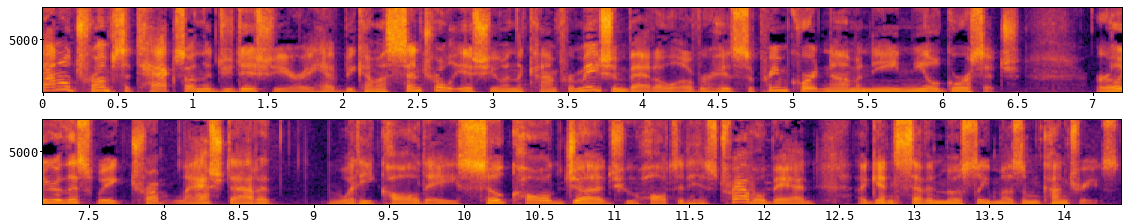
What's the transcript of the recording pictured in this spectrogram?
Donald Trump's attacks on the judiciary have become a central issue in the confirmation battle over his Supreme Court nominee, Neil Gorsuch. Earlier this week, Trump lashed out at what he called a so called judge who halted his travel ban against seven mostly Muslim countries.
